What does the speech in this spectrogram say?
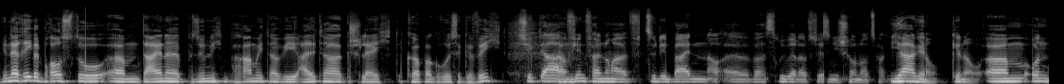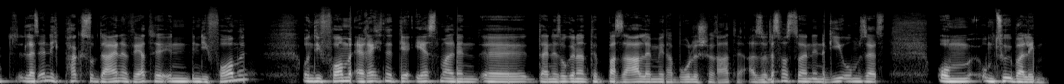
In der Regel brauchst du ähm, deine persönlichen Parameter wie Alter, Geschlecht, Körpergröße, Gewicht. Schick da auf jeden Fall nochmal zu den beiden äh, was rüber, dass wir es in die Shownotes packen. Ja, genau, genau. Ähm, und letztendlich packst du deine Werte in, in die Formel und die Formel errechnet dir erstmal dein, äh, deine sogenannte basale metabolische Rate. Also das, was du an Energie umsetzt, um, um zu überleben.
